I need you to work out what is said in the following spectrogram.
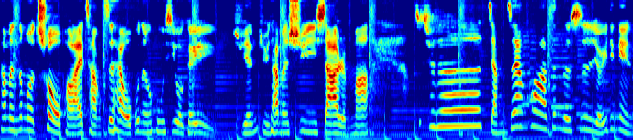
他们那么臭，跑来场次害我不能呼吸，我可以选举他们蓄意杀人吗？就觉得讲这样话真的是有一点点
